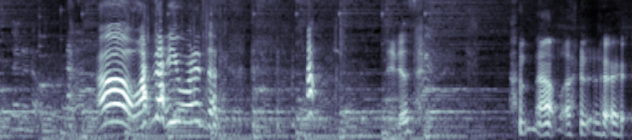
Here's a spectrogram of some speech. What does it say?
No, no, no. Oh, I thought you wanted to. He just. I'm not laughing at her.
